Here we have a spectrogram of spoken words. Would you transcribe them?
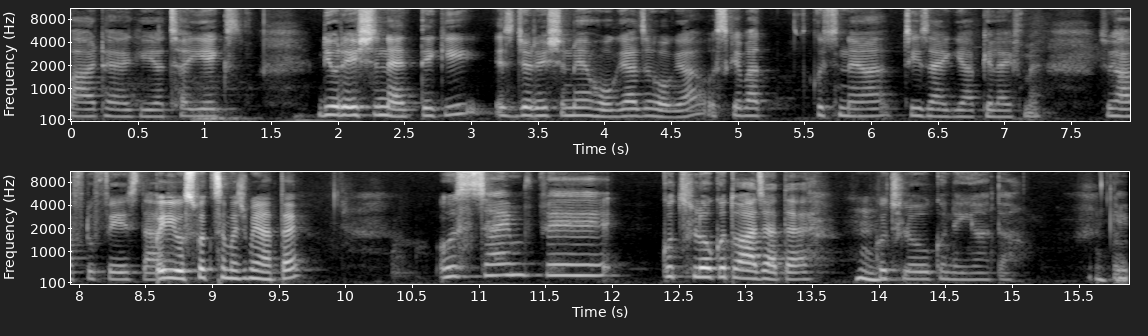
पार्ट है कि अच्छा ये एक ड्यूरेशन है इतने कि इस ड्यूरेशन में हो गया जो हो गया उसके बाद कुछ नया चीज़ आएगी आपके लाइफ में so you have to face that उस वक्त समझ में आता है उस टाइम पे कुछ लोगों को तो आ जाता है hmm. कुछ लोगों को नहीं आता okay.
